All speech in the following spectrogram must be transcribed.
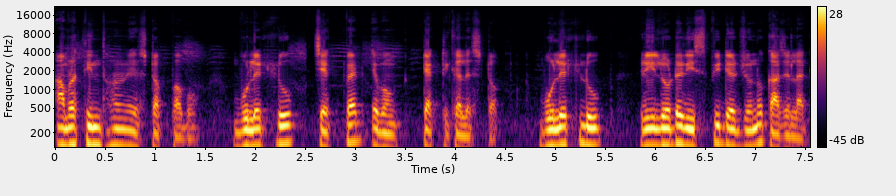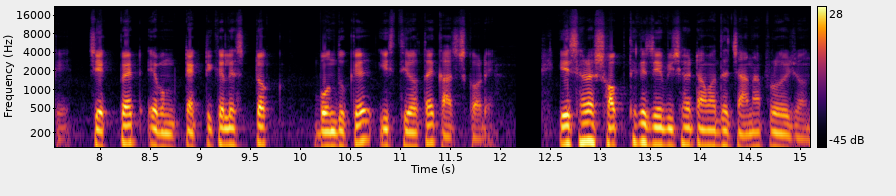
আমরা তিন ধরনের স্টক পাবো। বুলেট লুপ চেকপ্যাড এবং ট্যাকটিক্যাল স্টক বুলেট লুপ রিলোডের স্পিডের জন্য কাজে লাগে। চেকপ্যাড এবং ট্যাকটিক্যাল স্টক বন্দুকের স্থিরতায় কাজ করে। এছাড়া সব থেকে যে বিষয়টা আমাদের জানা প্রয়োজন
